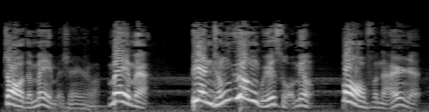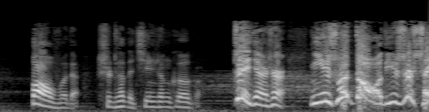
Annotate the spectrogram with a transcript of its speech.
照在妹妹身上了。妹妹变成冤鬼索命，报复男人，报复的是他的亲生哥哥。这件事你说到底是谁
